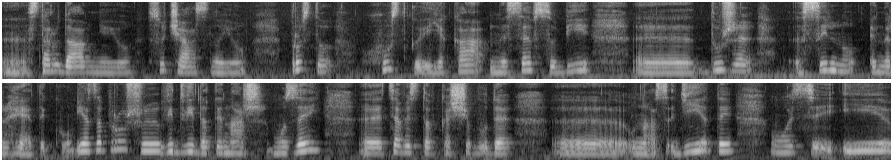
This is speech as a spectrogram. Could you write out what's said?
е, стародавньою, сучасною, просто хусткою, яка несе в собі е, дуже сильну енергетику. Я запрошую відвідати наш музей. Е, Ця виставка ще буде е, у нас діяти. Ось і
